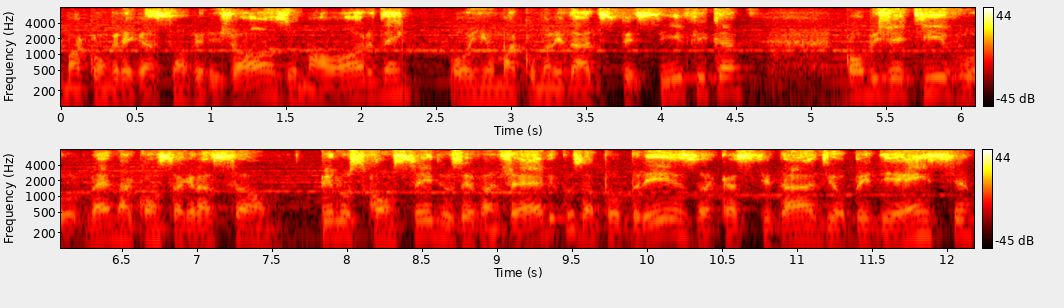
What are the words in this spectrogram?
uma congregação religiosa, uma ordem ou em uma comunidade específica, com objetivo né, na consagração pelos conselhos evangélicos, a pobreza, a castidade e a obediência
